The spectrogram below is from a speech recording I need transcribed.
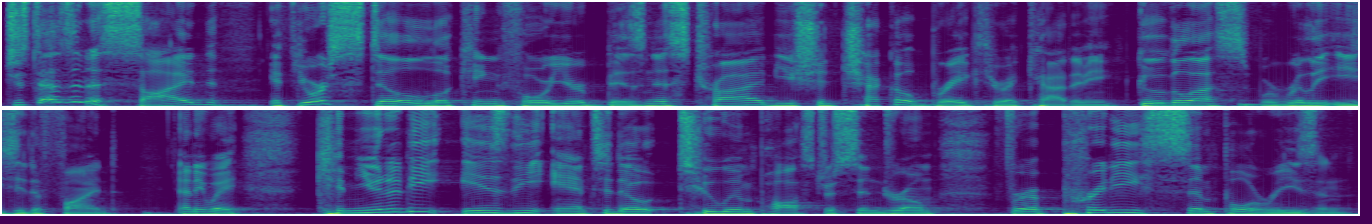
Just as an aside, if you're still looking for your business tribe, you should check out Breakthrough Academy. Google us, we're really easy to find. Anyway, community is the antidote to imposter syndrome for a pretty simple reason.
